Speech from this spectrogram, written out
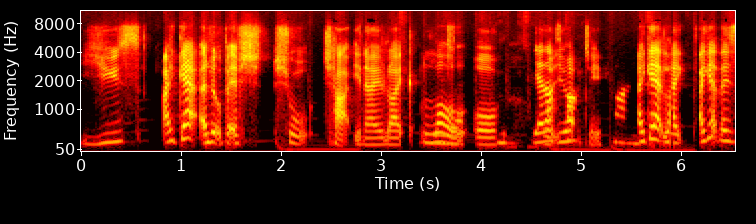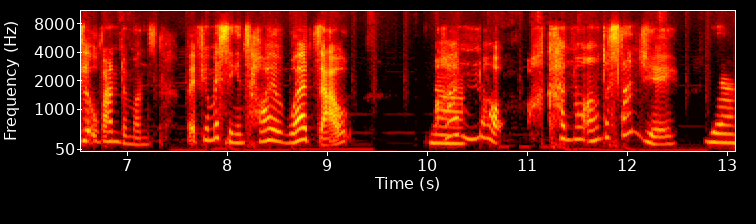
use I get a little bit of sh- short chat, you know, like mm. lol or Yeah, what that's you fine. up to. I get like I get those little random ones, but if you're missing entire words out, No. I'm not. I cannot understand you. Yeah.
